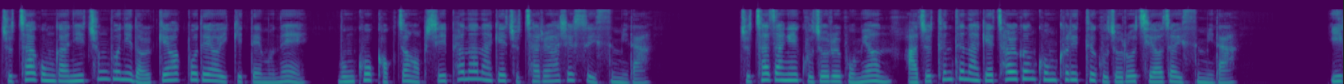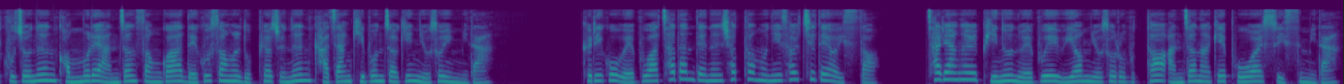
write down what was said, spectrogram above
주차 공간이 충분히 넓게 확보되어 있기 때문에 문콕 걱정 없이 편안하게 주차를 하실 수 있습니다. 주차장의 구조를 보면 아주 튼튼하게 철근 콘크리트 구조로 지어져 있습니다. 이 구조는 건물의 안전성과 내구성을 높여주는 가장 기본적인 요소입니다. 그리고 외부와 차단되는 셔터문이 설치되어 있어 차량을 비눈 외부의 위험 요소로부터 안전하게 보호할 수 있습니다.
